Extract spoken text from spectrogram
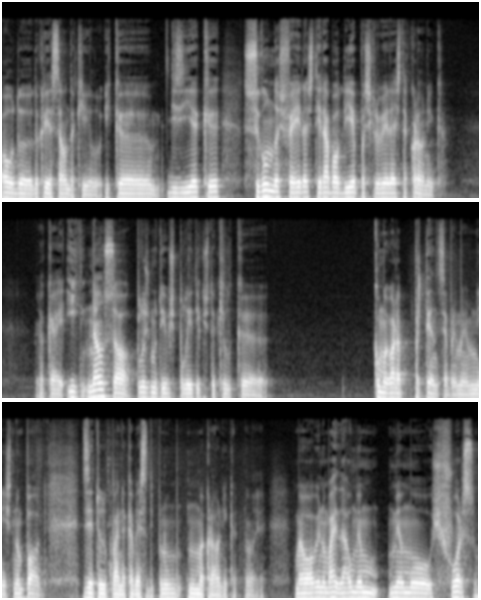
ou de, criação daquilo e que dizia que segundas-feiras tirava o dia para escrever esta crónica. Ok? E não só pelos motivos políticos daquilo que como agora pretende ser primeiro-ministro, não pode dizer tudo o que vai na cabeça, tipo num, numa crónica, não é? Como é óbvio, não vai dar o mesmo, mesmo esforço.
